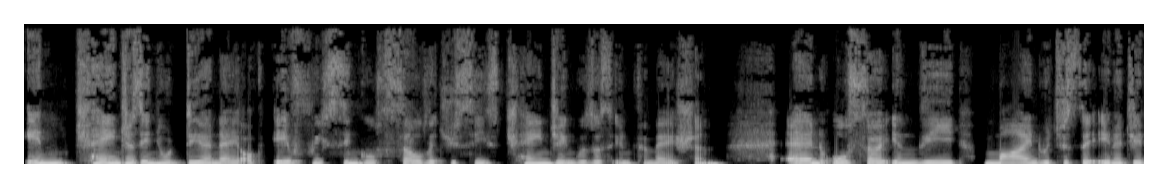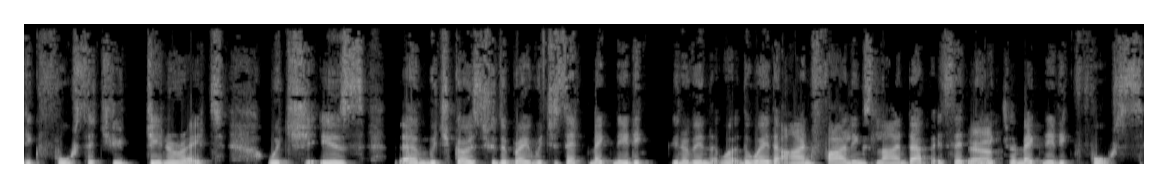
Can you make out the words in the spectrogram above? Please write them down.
in changes in your DNA of every single cell that you see is changing with this information. And also in the mind, which is the energetic force that you generate, which is, um, which goes through the brain, which is that magnetic, you know, the, the, way the iron filings lined up, it's that yeah. electromagnetic force.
